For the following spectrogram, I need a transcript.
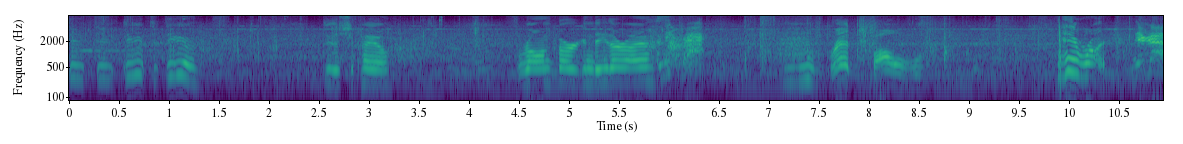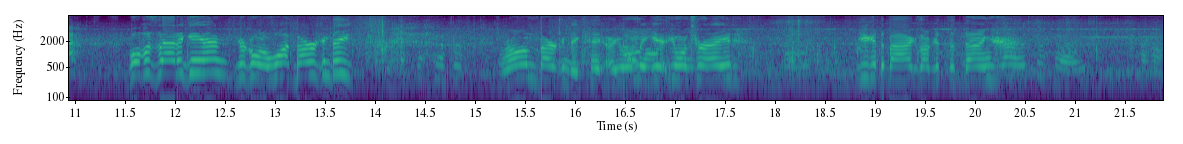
do do do do do. Do the Chappelle. Ron Burgundy, their ass. Red balls. Hey, Ron. Nigga! What was that again? You're going to what Burgundy? Ron Burgundy. Can, are you want me to get? You want to trade? You get the bags. I'll get the thing. No, it's okay. Uh-huh.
